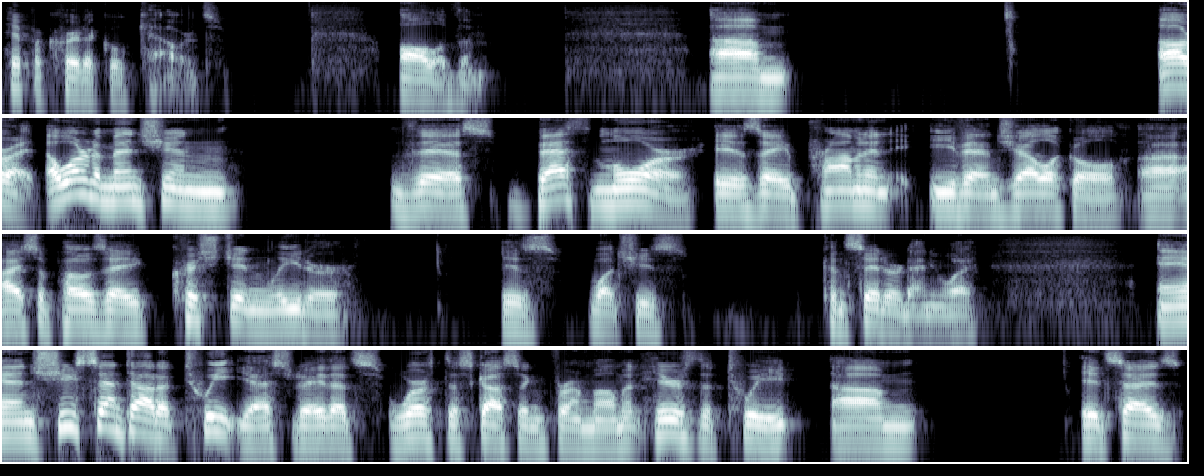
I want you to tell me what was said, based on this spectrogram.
hypocritical cowards. All of them. Um, all right. I wanted to mention this. Beth Moore is a prominent evangelical, uh, I suppose a Christian leader is what she's considered anyway. And she sent out a tweet yesterday that's worth discussing for a moment. Here's the tweet. Um, it says,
